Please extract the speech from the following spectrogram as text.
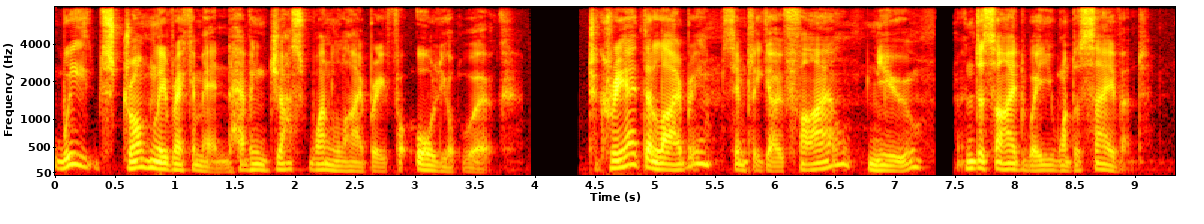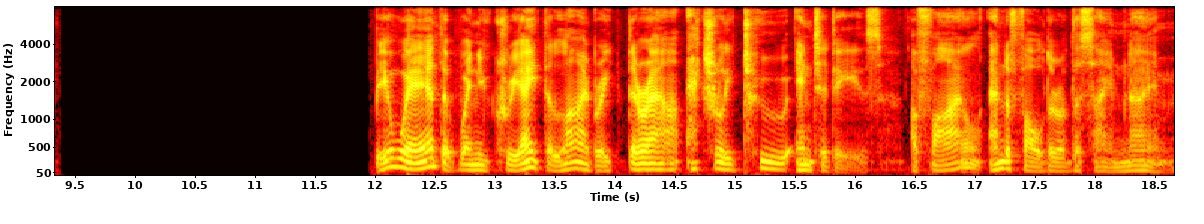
We strongly recommend having just one library for all your work. To create the library, simply go File, New, and decide where you want to save it. Be aware that when you create the library, there are actually two entities, a file and a folder of the same name.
